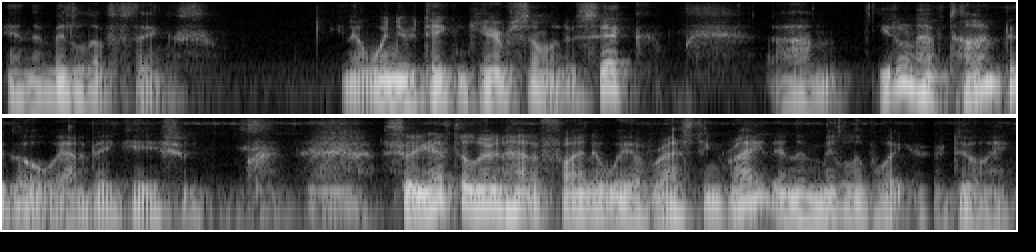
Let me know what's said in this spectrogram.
in the middle of things. You know, when you're taking care of someone who's sick, um, you don't have time to go away on vacation. so you have to learn how to find a way of resting right in the middle of what you're doing.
